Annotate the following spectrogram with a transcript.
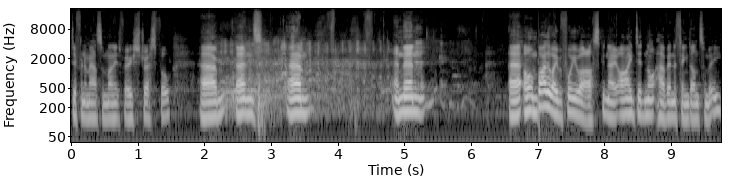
different amounts of money. It's very stressful. Um, and, um, and then, uh, oh, and by the way, before you ask, no, I did not have anything done to me.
